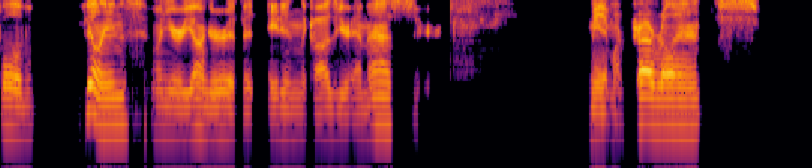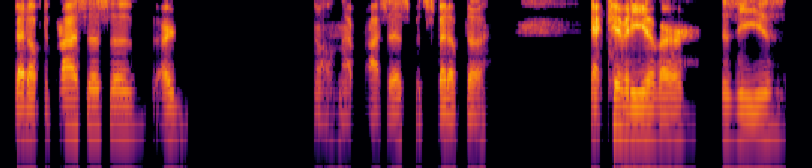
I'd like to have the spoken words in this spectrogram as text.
full of fillings when you're younger, if it aided in the cause of your MS or made it more prevalent, sped up the process of our, no, not process, but sped up the activity of our disease.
